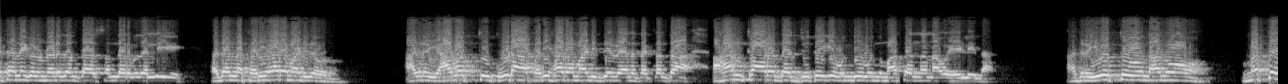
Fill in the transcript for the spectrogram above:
ಘಟನೆಗಳು ನಡೆದಂತಹ ಸಂದರ್ಭದಲ್ಲಿ ಅದನ್ನ ಪರಿಹಾರ ಮಾಡಿದವರು. ಆದ್ರೆ ಯಾವತ್ತು ಕೂಡ ಪರಿಹಾರ ಮಾಡಿದ್ದೇವೆ ಅನ್ನತಕ್ಕಂತ ಅಹಂಕಾರದ ಜೊತೆಗೆ ಒಂದೇ ಒಂದು ಮಾತನ್ನ ನಾವು ಹೇಳಿಲ್ಲ ಆದ್ರೆ ಇವತ್ತು ನಾನು ಮತ್ತೆ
